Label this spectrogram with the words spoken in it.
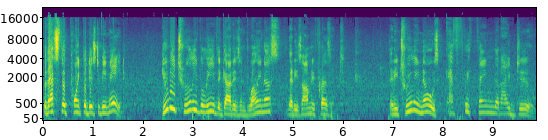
But that's the point that is to be made. Do we truly believe that God is indwelling us, that He's omnipresent, that He truly knows everything that I do?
